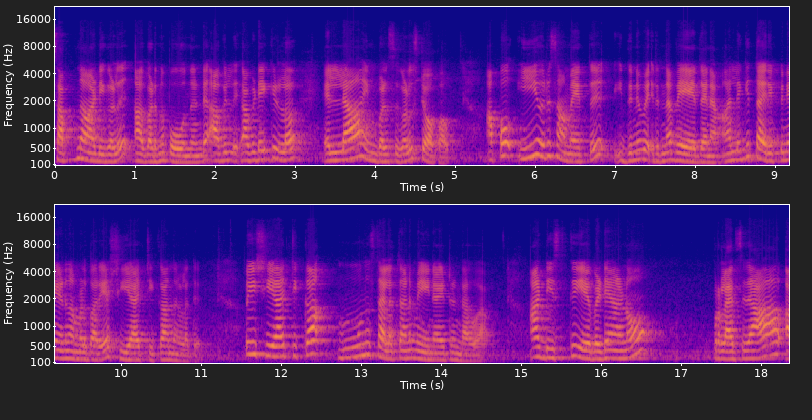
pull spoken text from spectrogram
സബ് നാഡികൾ അവിടുന്ന് പോകുന്നുണ്ട്. അവ അവിടേക്കുള്ള എല്ലാ ഇമ്പൾസുകളും സ്റ്റോപ്പ് ആവും. അപ്പോൾ ഈ ഒരു സമയത്ത് ഇതിന് വരുന്ന വേദന അല്ലെങ്കിൽ തരിപ്പിനെയാണ് നമ്മൾ പറയുക ഷിയാറ്റിക്ക എന്നുള്ളത്. അപ്പോൾ ഈ ഷിയാറ്റിക്ക മൂന്ന് സ്ഥലത്താണ് മെയിനായിട്ട് ഉണ്ടാവുക. ആ ഡിസ്ക് എവിടെയാണോ പ്രൊലാപ്സ് ചെയ്ത് ആ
